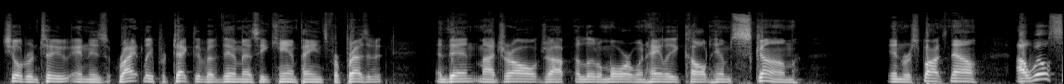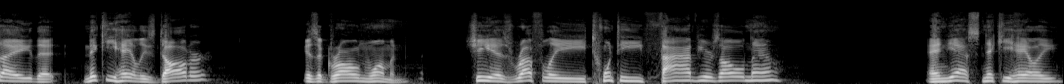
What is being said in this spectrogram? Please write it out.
children too and is rightly protective of them as he campaigns for president. And then my jaw dropped a little more when Haley called him scum in response. Now, I will say that Nikki Haley's daughter is a grown woman. She is roughly 25 years old now. And yes, Nikki Haley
